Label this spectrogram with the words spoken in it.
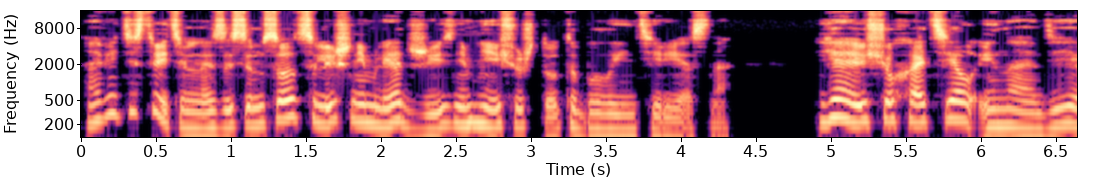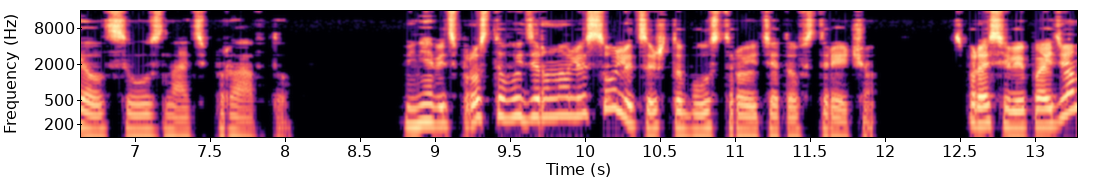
А ведь действительно, за семьсот с лишним лет жизни мне еще что-то было интересно. Я еще хотел и надеялся узнать правду. Меня ведь просто выдернули с улицы, чтобы устроить эту встречу. Спросили, пойдем?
